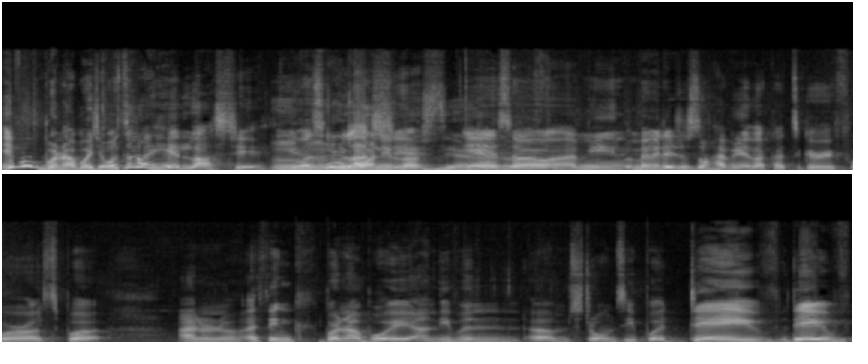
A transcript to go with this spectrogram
Even Burna Boy, he wasn't not here last year. Mm. He was here last, year. last year. Yeah, so I mean, maybe they just don't have any other category for us, but I don't know. I think Burna Boy and even um, Stormzy, but Dave, Dave,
